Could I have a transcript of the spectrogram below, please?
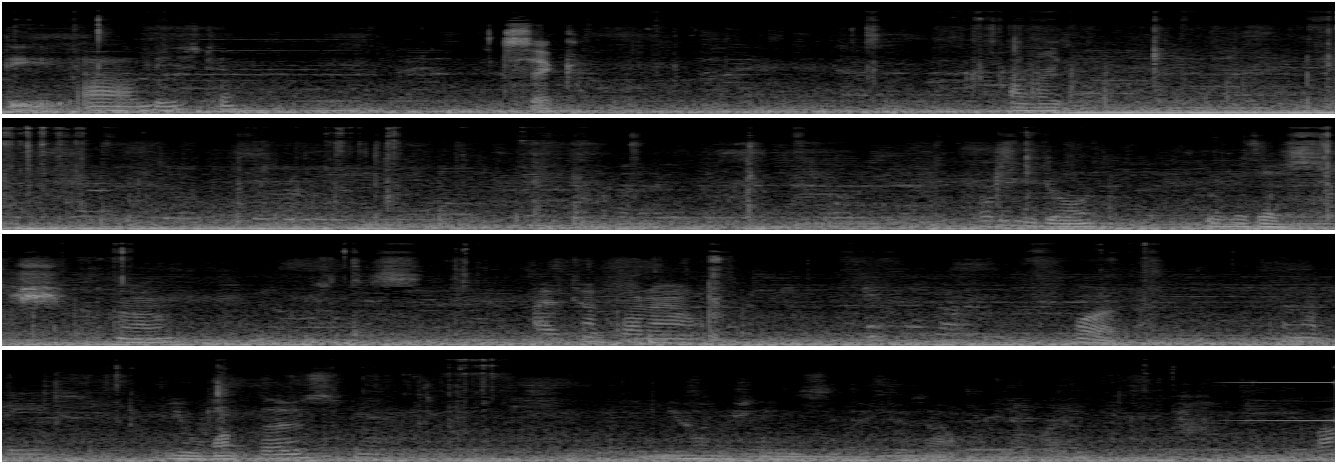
The uh, these two. Sick. I like. At this. Oh. this. I took one out. What? I want these. You want those? Yeah. You understand that goes out where you right? Why?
